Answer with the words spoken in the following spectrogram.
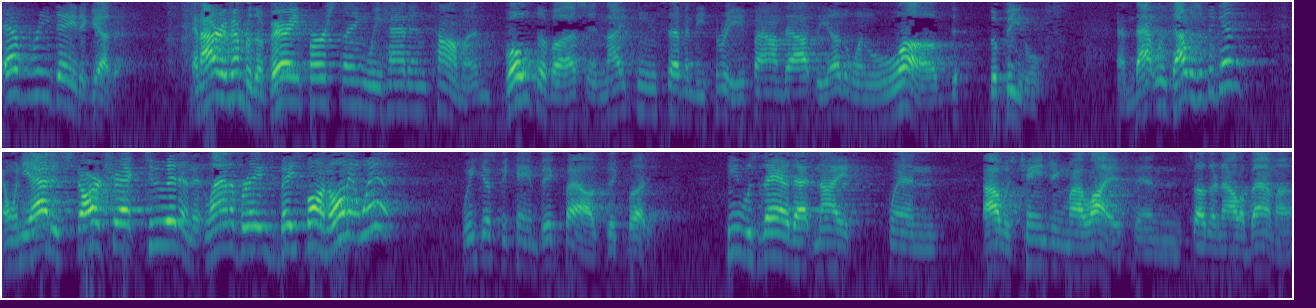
every day together. And I remember the very first thing we had in common, both of us in 1973 found out the other one loved the Beatles. And that was, that was the beginning. And when you added Star Trek to it and Atlanta Braves baseball, and on it went, we just became big pals, big buddies. He was there that night when I was changing my life in southern Alabama,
